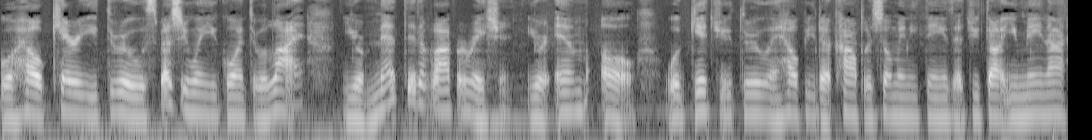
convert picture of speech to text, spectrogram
will help carry you through, especially when you're going through a lot. Your method of operation, your MO, will get you through and help you to accomplish so many things that you thought you may not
